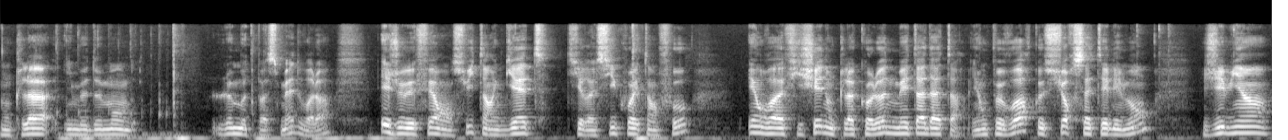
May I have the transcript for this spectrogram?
donc là il me demande le mot de passe med, voilà et je vais faire ensuite un get-secret info et on va afficher donc la colonne metadata. Et on peut voir que sur cet élément, j'ai bien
